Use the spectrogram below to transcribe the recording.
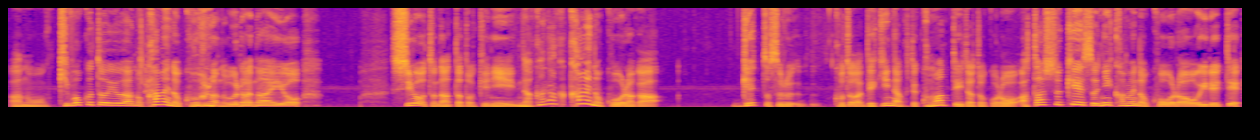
あの、木木というあの亀の甲羅の占いをしようとなった時になかなか亀の甲羅がゲットすることができなくて困っていたところアタッシュケースに亀の甲羅を入れて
